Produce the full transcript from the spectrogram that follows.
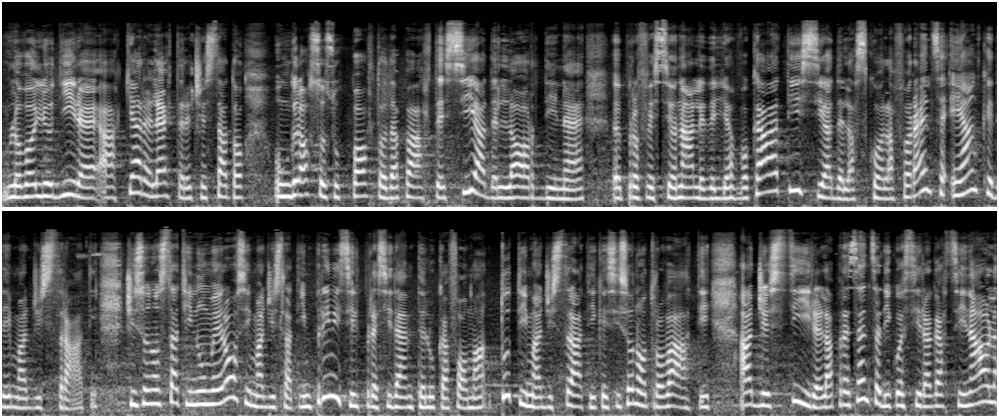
lo voglio dire a chiare lettere, c'è stato un grosso supporto da parte sia dell'ordine eh, professionale degli avvocati, sia della scuola forense e anche dei magistrati. Ci sono stati numerosi magistrati, in primis il presidente Luca Foma, tutti i magistrati che si sono trovati a gestire la presenza di questi ragazzi in aula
